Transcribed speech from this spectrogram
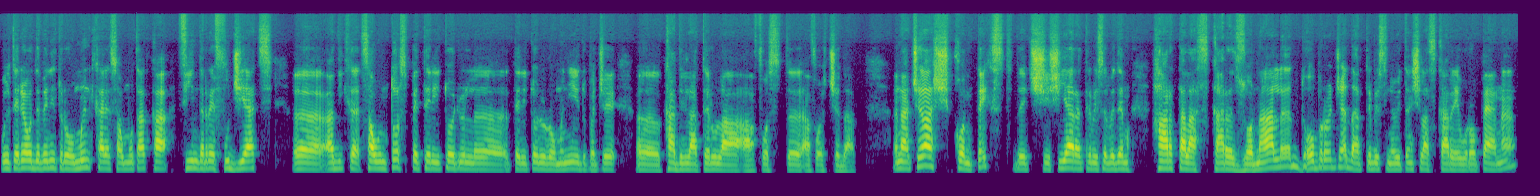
ulterior au devenit români care s-au mutat ca fiind refugiați uh, adică s-au întors pe teritoriul, uh, teritoriul României după ce uh, cadrilaterul a, a, fost, a fost cedat. În același context, deci și iară trebuie să vedem harta la scară zonală, Dobrogea, dar trebuie să ne uităm și la scară europeană.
